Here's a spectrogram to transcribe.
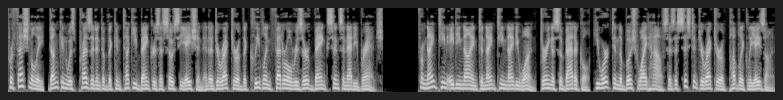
Professionally, Duncan was president of the Kentucky Bankers Association and a director of the Cleveland Federal Reserve Bank Cincinnati branch. From 1989 to 1991, during a sabbatical, he worked in the Bush White House as Assistant Director of Public Liaison.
